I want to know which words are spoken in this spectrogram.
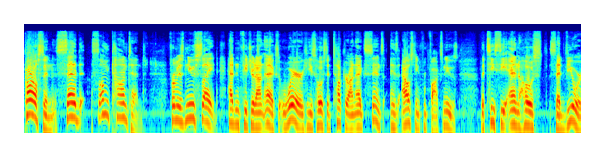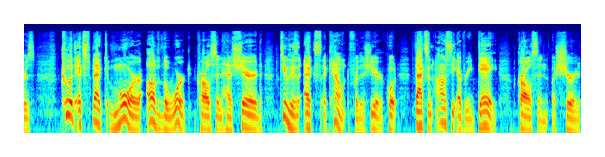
Carlson said some content from his new site had been featured on X, where he's hosted Tucker on X since his ousting from Fox News. The TCN host said viewers could expect more of the work Carlson has shared to his ex account for this year. Quote, facts and honesty every day, Carlson assured.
